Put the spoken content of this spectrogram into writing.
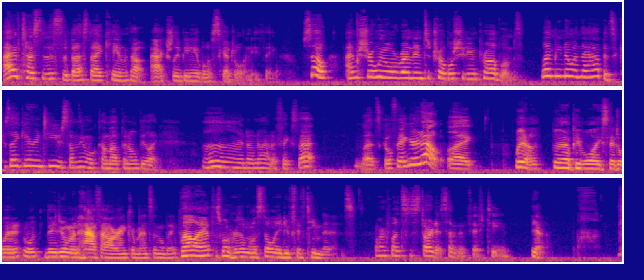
I have tested this the best I can without actually being able to schedule anything. So I'm sure we will run into troubleshooting problems. Let me know when that happens, because I guarantee you something will come up and I'll be like, uh, I don't know how to fix that. Let's go figure it out. Like, well, yeah, but yeah, people like scheduling it. They do them in half hour increments, and they'll be like, "Well, I have this one person who wants to only do 15 minutes." Or wants to start at 7:15. yeah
